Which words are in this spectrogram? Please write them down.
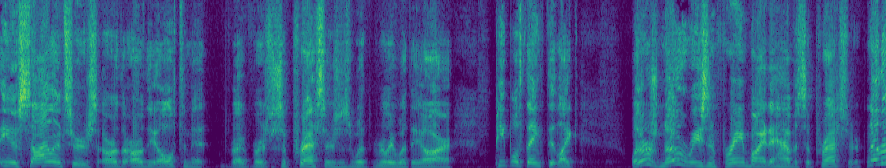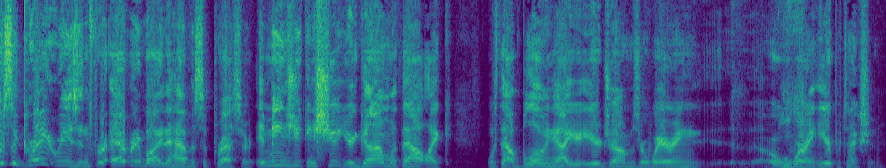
you know silencers are the are the ultimate right, suppressors is what really what they are people think that like well, there's no reason for anybody to have a suppressor. No, there's a great reason for everybody to have a suppressor. It means you can shoot your gun without like without blowing out your eardrums or wearing or mm-hmm. wearing ear protection.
